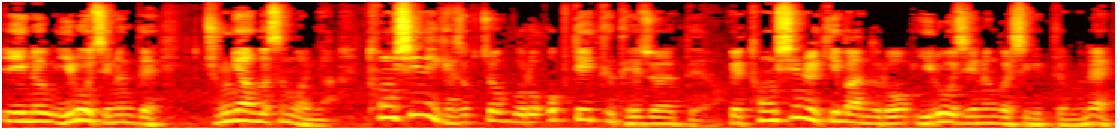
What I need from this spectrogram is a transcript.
이루어지는데 중요한 것은 뭐냐? 통신이 계속적으로 업데이트 돼줘야 돼요. 통신을 기반으로 이루어지는 것이기 때문에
